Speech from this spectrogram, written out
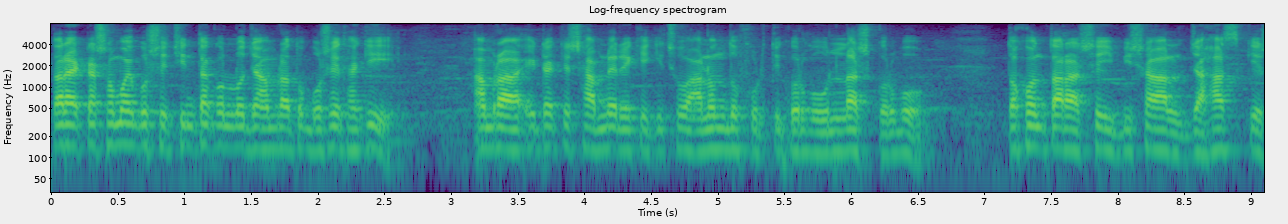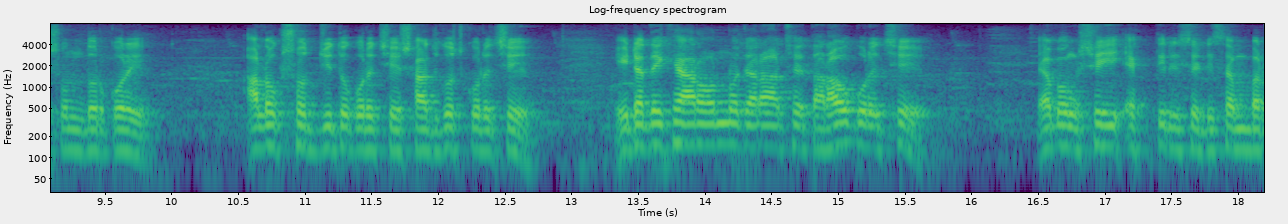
তারা একটা সময় বসে চিন্তা করল যে আমরা তো বসে থাকি, আমরা এটাকে সামনে রেখে কিছু আনন্দ ফুর্তি করব, উল্লাস করব। তখন তারা সেই বিশাল জাহাজকে সুন্দর করে আলোক সজ্জিত করেছে, সাজগোজ করেছে। এটা দেখে আরও অন্য যারা আছে তারাও করেছে। এবং সেই একত্রিশে ডিসেম্বর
